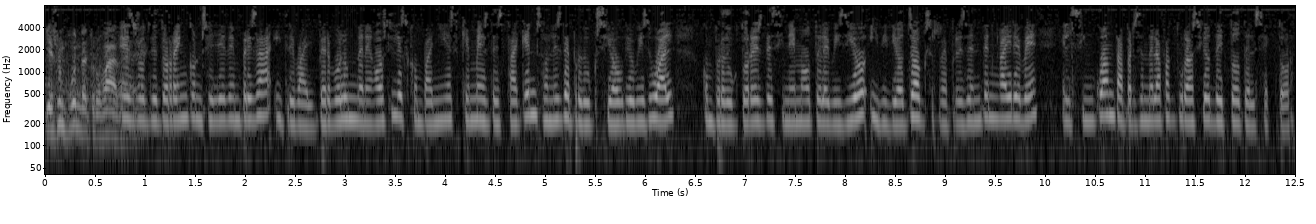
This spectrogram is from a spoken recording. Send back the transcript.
i és un punt de trobada. És Roger Torrent, conseller d'Empresa i Treball. Per volum de negoci, les companyies que més destaquen són les de producció audiovisual, com productores de cinema o televisió i videojocs. Representen gairebé el 50% de la facturació de tot el sector.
